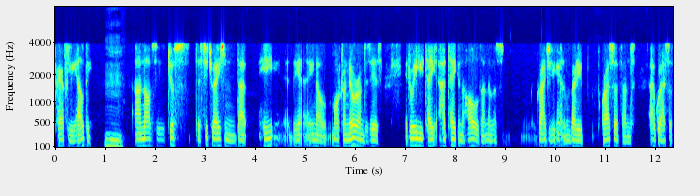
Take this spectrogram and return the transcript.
perfectly healthy, mm. And obviously just the situation that he, the you know, motor neuron disease, it really take, had taken a hold, and it was gradually getting very progressive and aggressive.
